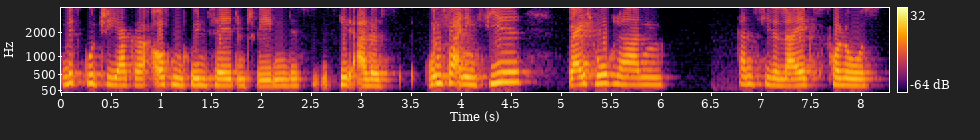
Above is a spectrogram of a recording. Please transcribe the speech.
mit Gucci-Jacke auf einem grünen Feld in Schweden. Das, das geht alles. Und vor allen Dingen viel gleich hochladen, ganz viele Likes, Follows,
